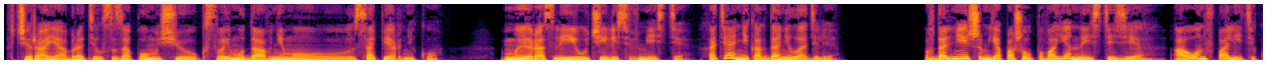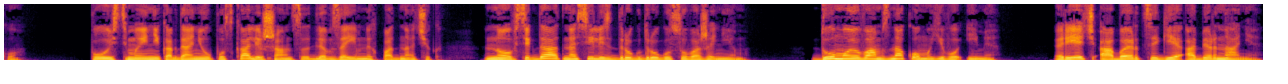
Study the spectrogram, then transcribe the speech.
Вчера я обратился за помощью к своему давнему сопернику. Мы росли и учились вместе, хотя никогда не ладили. В дальнейшем я пошел по военной стезе, а он в политику. Пусть мы никогда не упускали шансы для взаимных подначек, но всегда относились друг к другу с уважением. Думаю, вам знакомо его имя. Речь об эрциге Абернане.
